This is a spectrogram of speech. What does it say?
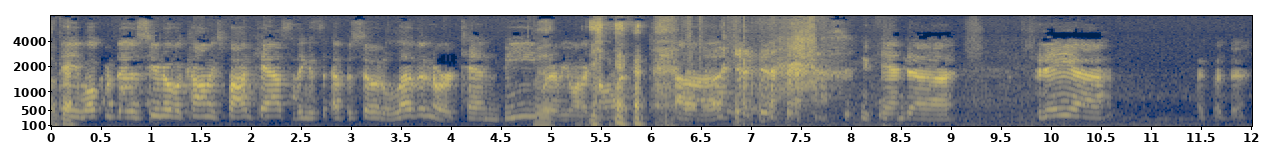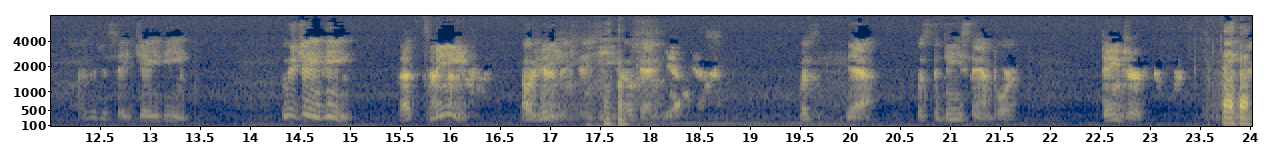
Okay. Hey, welcome to the Sierra Nova Comics podcast. I think it's episode 11 or 10B, Yeah. whatever you want to call it. Uh, and uh, today, uh, what, what the? Why does it just say JD? Who's JD? That's me. Oh, you're the JD. Okay. Yeah. What's yeah? What's the D stand for? Danger. Nice.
